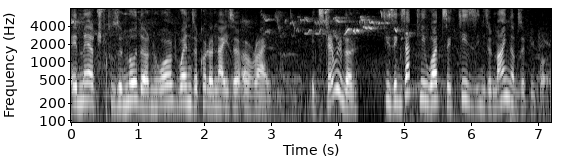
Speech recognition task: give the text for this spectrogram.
emerged to the modern world when the colonizer arrived. It's terrible. It is exactly what it is in the mind of the people.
